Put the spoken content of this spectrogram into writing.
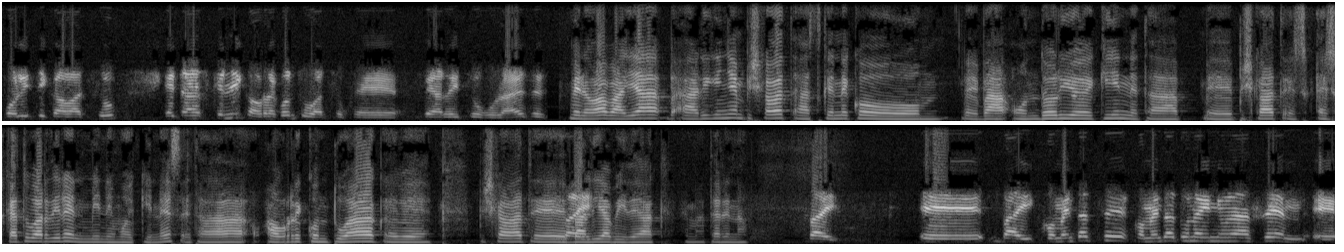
politika batzuk, eta azkenik aurrekontu batzuk e, behar ditugula, ez? Beno, ba, baia, ari ginen pixka bat azkeneko e, ba, ondorioekin eta e, pixka bat eskatu behar diren minimoekin, ez? Eta aurrekontuak e, pixka bat e, bai. baliabideak ematarena. Bai, E, bai, komentatze, komentatu nahi nuna zen, e,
